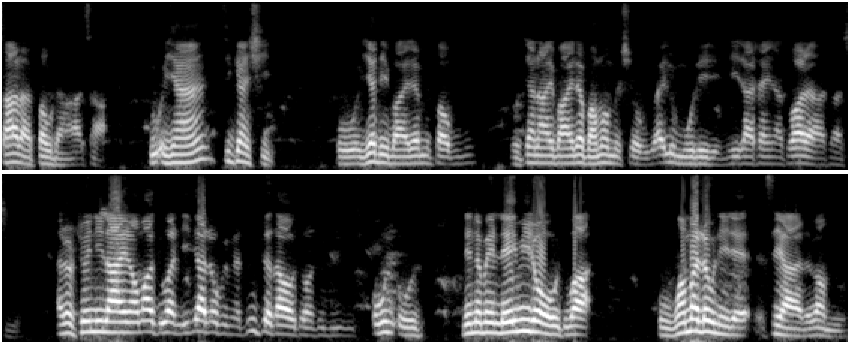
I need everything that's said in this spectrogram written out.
စားတာတောက်တာအစသူအရန်စီကန့်ရှိဟိုရက်တွေပါလည်းမတောက်ဘူးဟိုကျန်တာတွေပါလည်းဘာမှမလျှော့ဘူးအဲ့လိုမျိုးလေးတွေနေတာထိုင်တာသွားတာအစရှိတယ်အဲ့တော့ training line တော့မှ तू ကနီးပြလုပ်ပြီးမြဲသူ့ပြတ်သားကိုတော့ तू ဟိုဟိုလင်းနမင်းလိမ့်ပြီးတော့ तू ကဟိုဝမ်းမလုပ်နေတဲ့ဆရာတော်မျိုး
